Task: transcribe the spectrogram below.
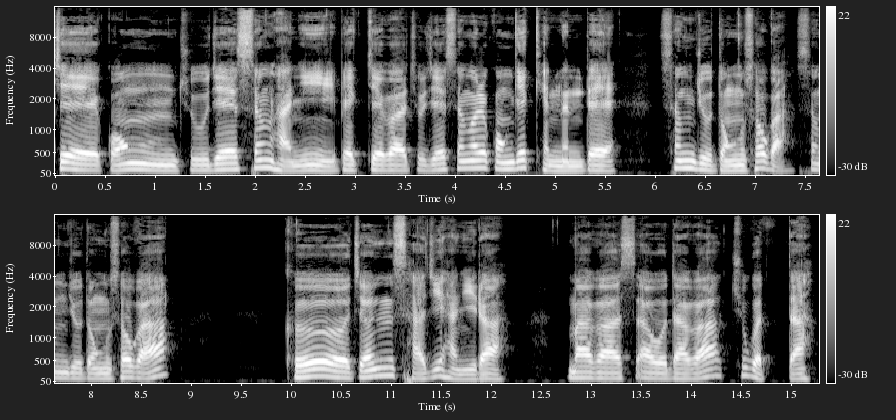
제 공 주제 성하니 백제가 주제 성을 공격했는데 성주동소가 성주동소가 그 전 사지하니라 마가 싸우다가 죽었다.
